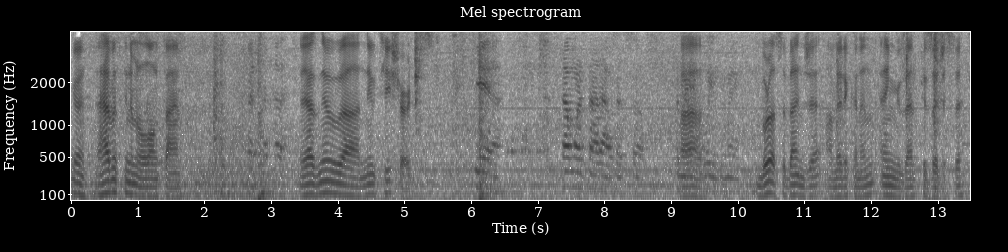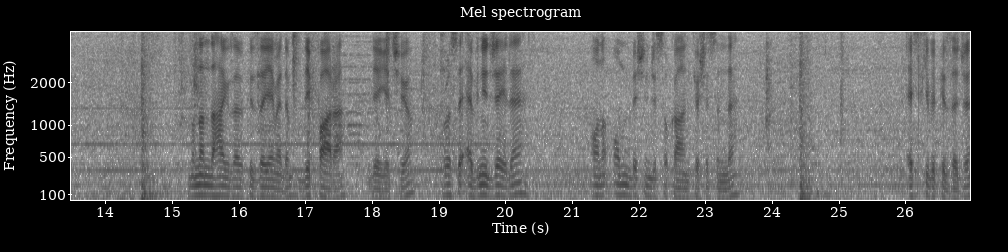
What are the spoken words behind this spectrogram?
Good. I haven't seen him in a long time. He has new uh, new T-shirts. Yeah. That one's not ours. That's uh, the William Domain. Burası bence Amerika'nın en güzel pizzacısı. Bundan daha güzel bir pizza yemedim. Di Fara diye geçiyor. Burası Avenue C ile onu 15. sokağın köşesinde. Eski bir pizzacı.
